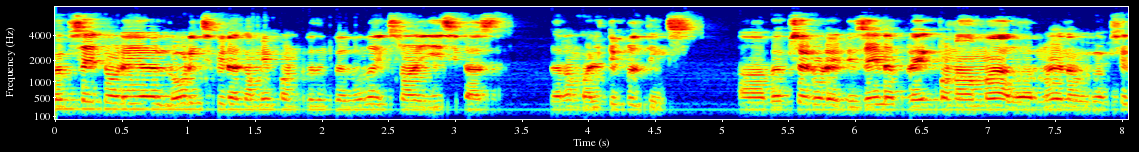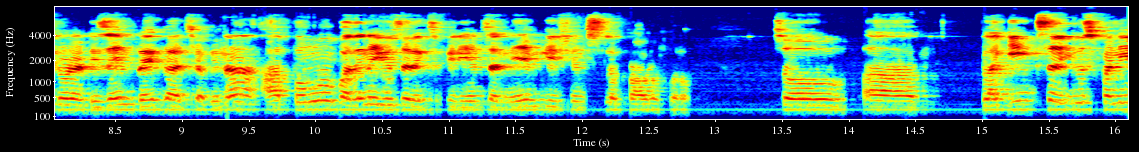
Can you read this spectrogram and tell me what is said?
வெப்சைட்டோடைய லோடிங் ஸ்பீடை கம்மி பண்றதுன்றது வந்து it's not easy task there are multiple things வெப்சைட்டோட டிசைனை பிரேக் பண்ணாம அது வரணும். ஏன்னா வெப்சைட்டோட டிசைன் பிரேக் ஆச்சு அப்படின்னா அப்பவும் பார்த்தீங்கன்னா யூசர் எக்ஸ்பீரியன்ஸ் அண்ட் நேவிகேஷன்ஸ்ல ப்ராப்ளம் வரும். ஸோ பிளகிங்ஸை யூஸ் பண்ணி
